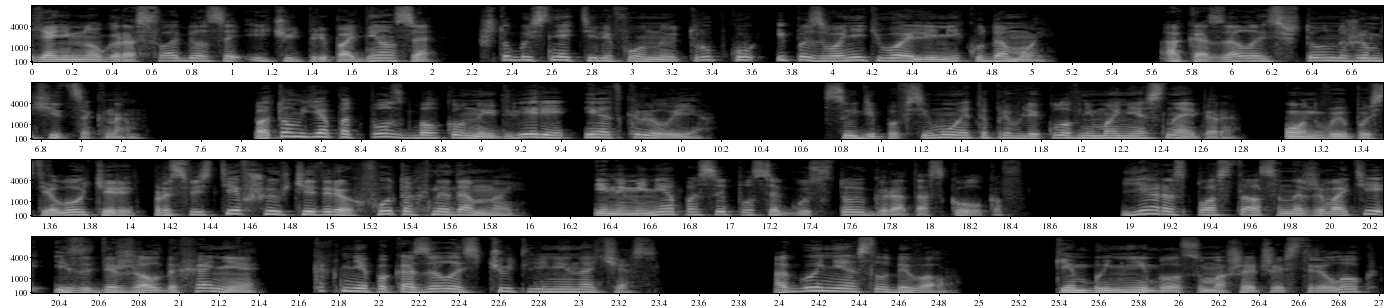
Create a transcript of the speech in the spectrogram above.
Я немного расслабился и чуть приподнялся, чтобы снять телефонную трубку и позвонить Уайли Мику домой. Оказалось, что он уже мчится к нам. Потом я подполз к балконной двери и открыл ее. Судя по всему, это привлекло внимание снайпера. Он выпустил очередь, просвистевшую в четырех футах надо мной, и на меня посыпался густой град осколков. Я распластался на животе и задержал дыхание, как мне показалось, чуть ли не на час. Огонь не ослабевал. Кем бы ни был сумасшедший стрелок,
